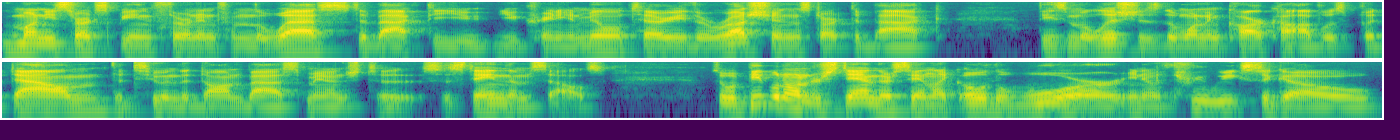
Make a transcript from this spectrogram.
money starts being thrown in from the west to back the U- ukrainian military. The russians start to back these militias. The one in kharkov was put down. The two in the donbass managed to sustain themselves. So what people don't understand they're saying like oh the war you know three weeks ago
